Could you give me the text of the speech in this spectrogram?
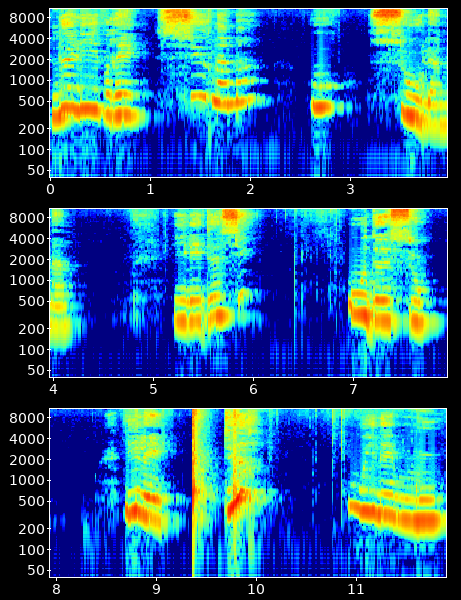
Le livre est sur la main ou sous la main? Il est dessus ou dessous? Il est dur ou il est mou?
